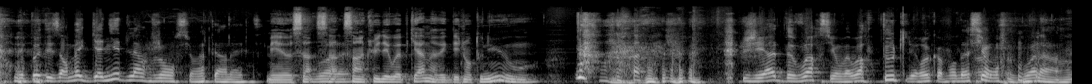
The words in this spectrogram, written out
On peut désormais gagner de l'argent sur Internet. Mais euh, ça, ça, ça inclut des webcams avec des gens tout nus ou? J'ai hâte de voir si on va voir toutes les recommandations. voilà.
